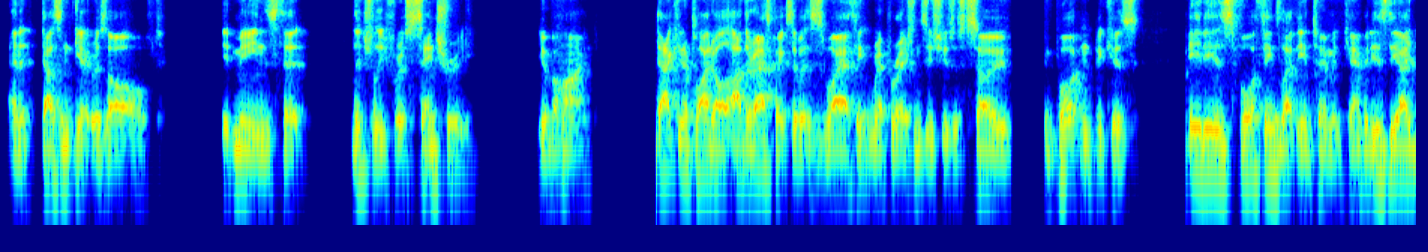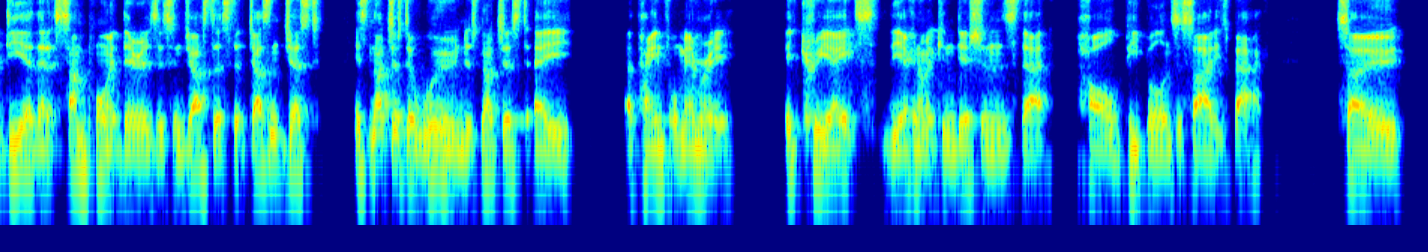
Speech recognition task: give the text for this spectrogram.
and it doesn't get resolved, it means that literally for a century, you're behind. That can apply to all other aspects of it. This is why I think reparations issues are so important because it is for things like the internment camp. It is the idea that at some point there is this injustice that doesn't just, it's not just a wound, it's not just a a painful memory, it creates the economic conditions that hold people and societies back. So,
